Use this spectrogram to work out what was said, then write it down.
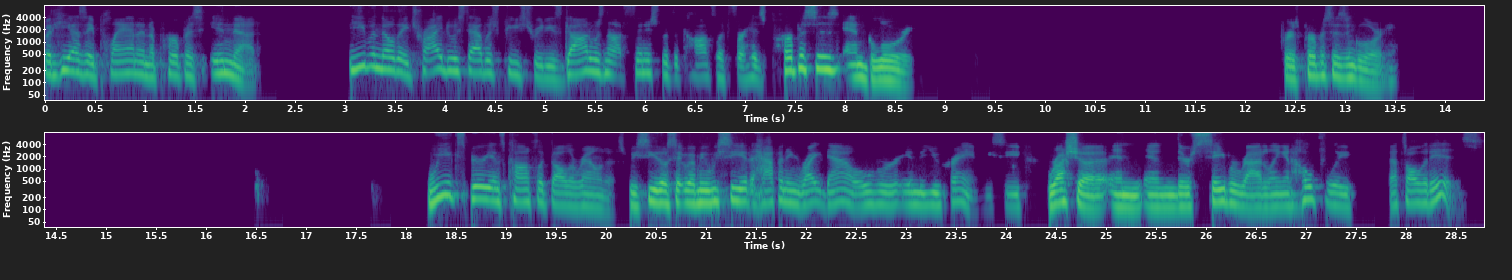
but He has a plan and a purpose in that. Even though they tried to establish peace treaties, God was not finished with the conflict for His purposes and glory. For His purposes and glory. We experience conflict all around us. We see those, I mean, we see it happening right now over in the Ukraine. We see Russia and, and their saber rattling, and hopefully that's all it is.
